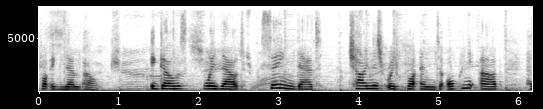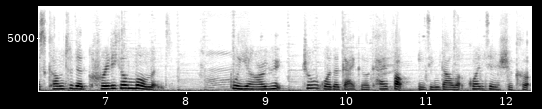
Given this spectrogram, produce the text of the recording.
For example, it goes without saying that China's reform and opening up has come to the critical moment. 不言而喻，中国的改革开放已经到了关键时刻。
